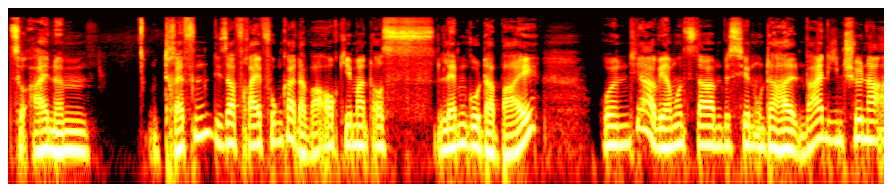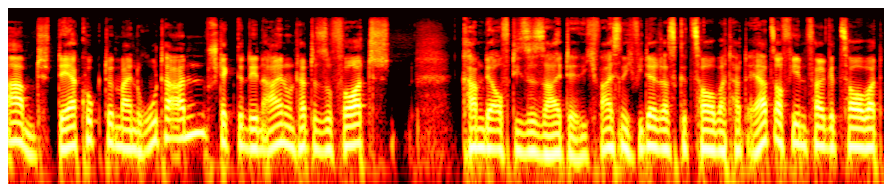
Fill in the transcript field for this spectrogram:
zu einem Treffen dieser Freifunker. Da war auch jemand aus Lemgo dabei. Und ja, wir haben uns da ein bisschen unterhalten. War eigentlich ein schöner Abend. Der guckte meinen Router an, steckte den ein und hatte sofort kam der auf diese Seite. Ich weiß nicht, wie der das gezaubert hat. Er hat es auf jeden Fall gezaubert,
